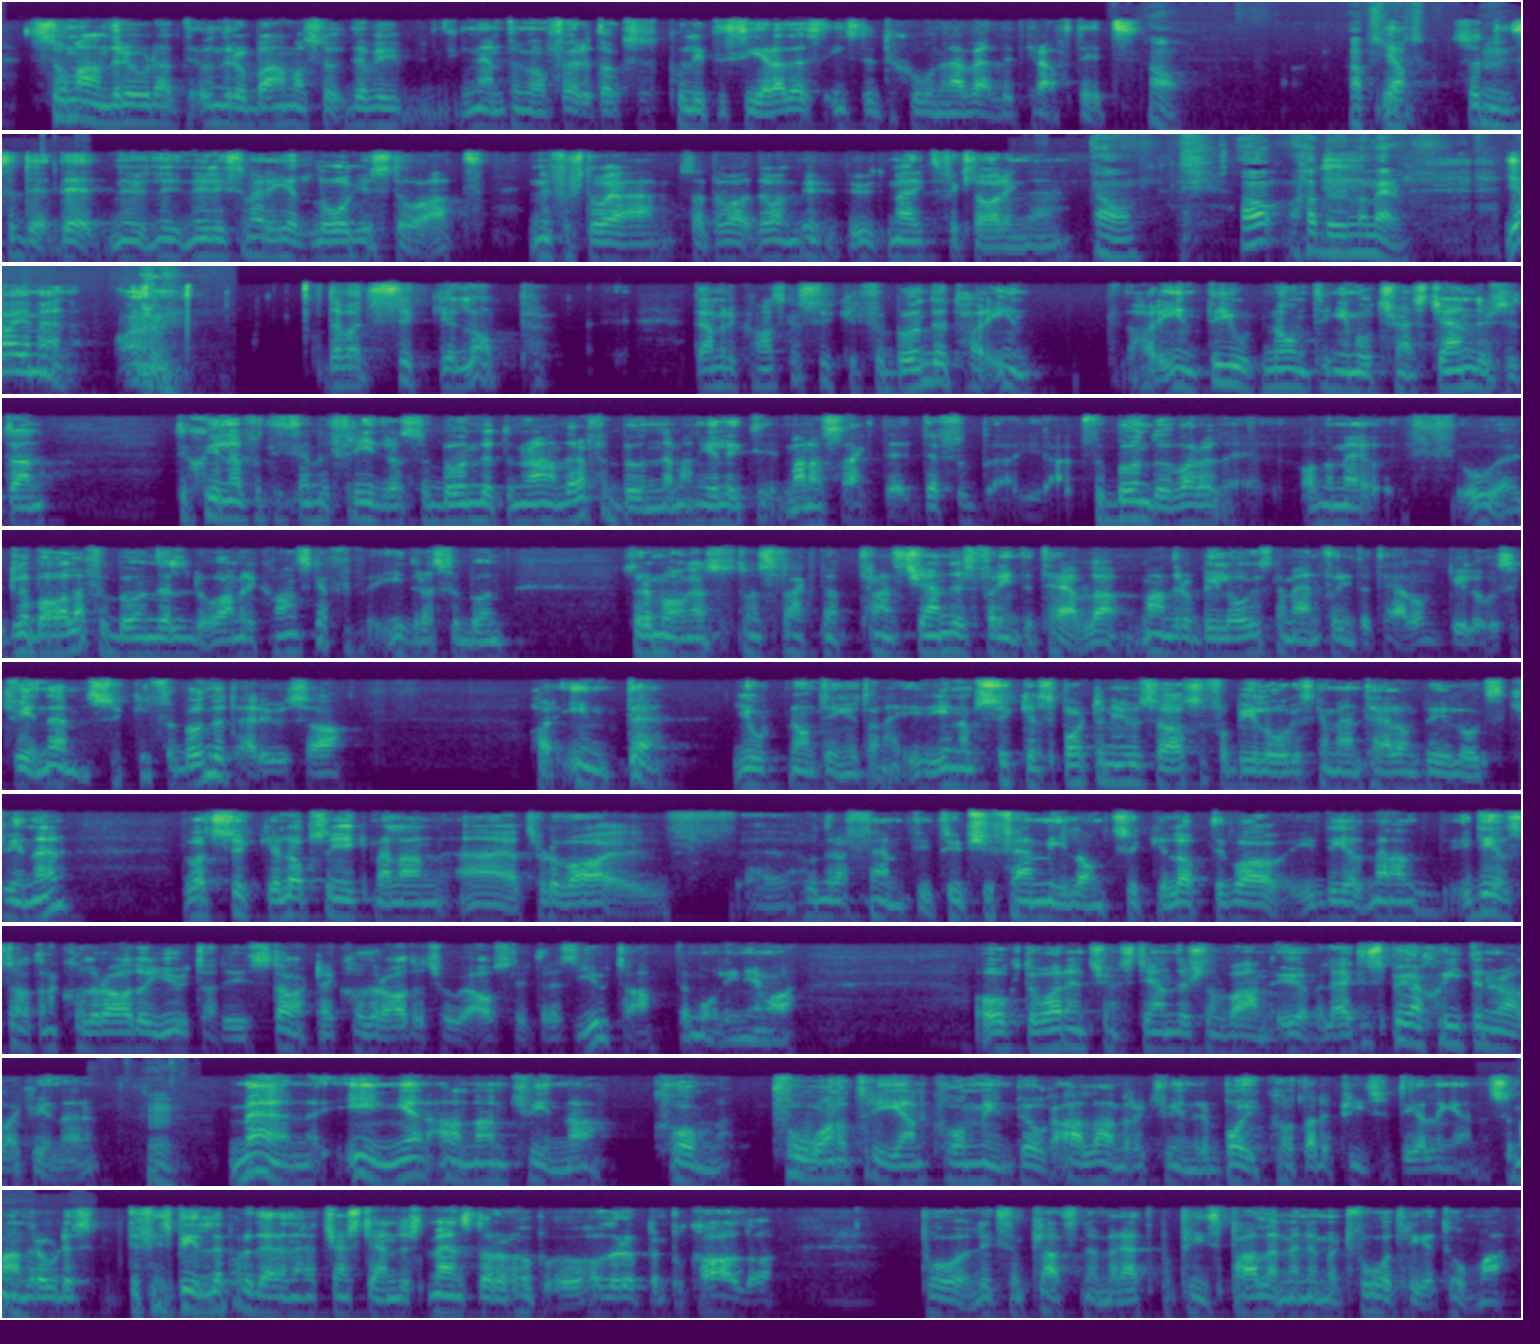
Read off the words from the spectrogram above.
Som andra ord att under Obama, så, det har vi nämnt en gång förut också, politiserades institutionerna väldigt kraftigt. Ja, absolut. Ja, så, mm. så det, det, nu, nu liksom är det helt logiskt då att, nu förstår jag, så att det var, det var en utmärkt förklaring där. Ja, ja hade du något mer? Jajamän. Det var ett cykellopp. Det amerikanska cykelförbundet har, in, har inte gjort någonting emot transgenders utan till skillnad från till exempel Friidrottsförbundet och några andra förbund där man, är, man har sagt det, det för, förbund, då, om de är globala förbund eller då amerikanska idrottsförbund, så är det många som sagt att transgenders får inte tävla, med andra biologiska män får inte tävla mot biologiska kvinnor. Men cykelförbundet här i USA har inte gjort någonting utan inom cykelsporten i USA så får biologiska män tävla mot biologiska kvinnor. Det var ett cykellopp som gick mellan, eh, jag tror det var 150, eh, typ 25 mil långt cykellopp. Det var i, del, mellan, i delstaterna Colorado och Utah. Det startade i Colorado tror jag avslutades i Utah, där mållinjen var. Och då var det en transgender som vann överlägset, spöade skiten ur alla kvinnor. Mm. Men ingen annan kvinna kom. Tvåan och trean kom inte och alla andra kvinnor bojkottade prisutdelningen. Som mm. andra ord, det finns bilder på det där när transgenders män står och håller upp en pokal då på liksom plats nummer ett på prispallen med nummer två och tre tomma.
